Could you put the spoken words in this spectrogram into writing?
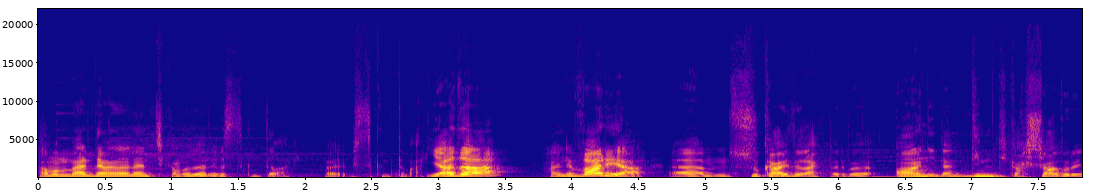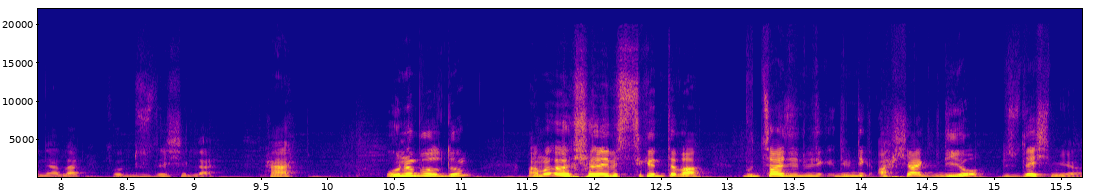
Ama merdivenlerden çıkamaz. Öyle bir sıkıntı var. Öyle bir sıkıntı var. Ya da hani var ya em, su kaydırakları böyle aniden dimdik aşağı doğru inerler. Sonra düzleşirler. Ha. Onu buldum. Ama şöyle bir sıkıntı var. Bu sadece dimdik, dimdik aşağı gidiyor. Düzleşmiyor.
